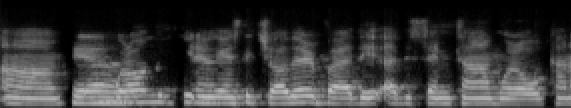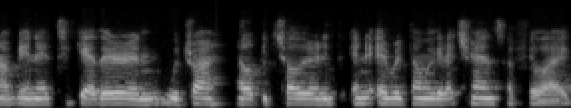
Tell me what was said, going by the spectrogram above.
um yeah. we're all competing against each other but the, at the same time we're all kind of in it together and we try and help each other and, and every time we get a chance i feel like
